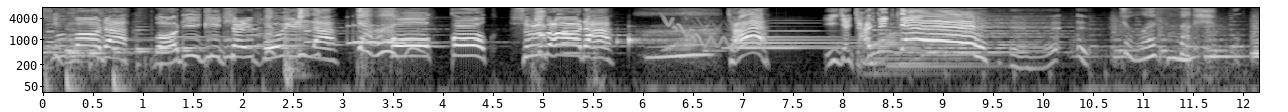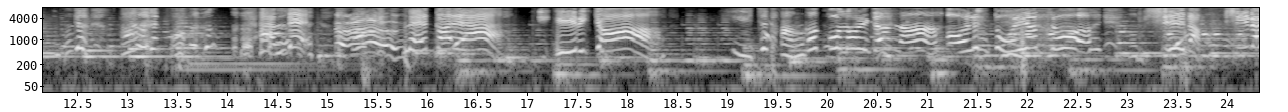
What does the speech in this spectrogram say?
숨어라. 머리 깃털 보일라. 꼭꼭 숨어라. 자, 이제 잤는데. 좋았어. 아, 안 돼. 어. 내 거야. 이, 이리 줘. 이제 안 갖고 놀잖아. 돌려줘. 싫어, 싫어.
